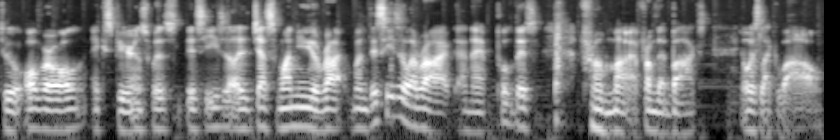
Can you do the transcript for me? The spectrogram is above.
to, overall experience with this easel. Just when you arrive, when this easel arrived and I pulled this from uh, from the box, it was like wow,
